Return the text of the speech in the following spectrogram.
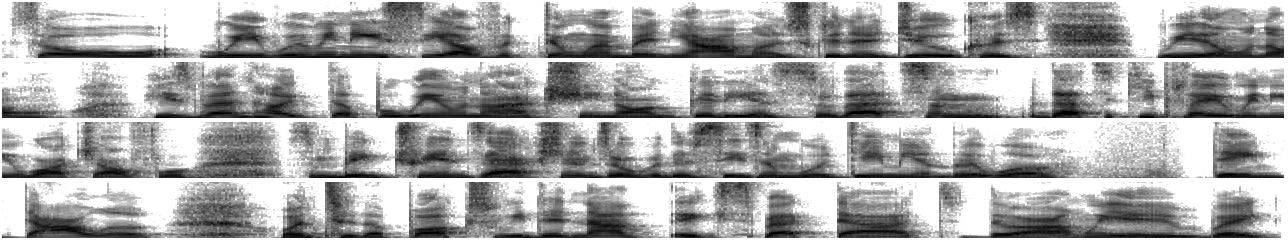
So we really need to see how Victor Wembanyama is gonna do, because we don't know. He's been hyped up, but we don't know actually know how good he is. So that's some, that's a key player we need to watch out for. Some big transactions over the season with Damian Lillard. Dame Dollar went to the Bucks. We did not expect that. The we like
